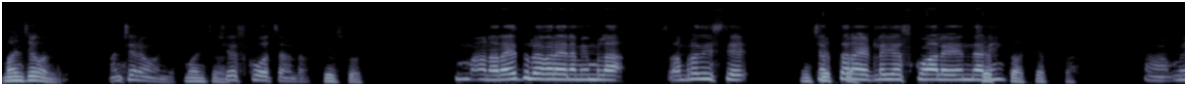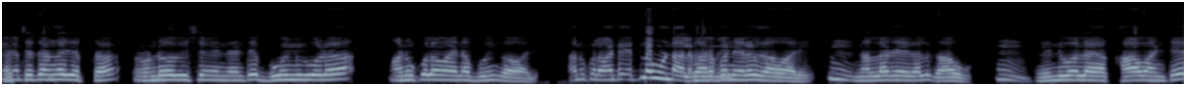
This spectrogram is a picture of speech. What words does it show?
మంచిగా ఉంది. మంచిగానే ఉంది. మంచిగా. చేసుకోవచ్చు అంట చేసుకోవచ్చు. మన రైతులు ఎవరైనా మిమ్మల్ని సంప్రదిస్తే చెప్తారా? ఎట్లా చేసుకోవాలి ఏందని? చెప్తా చెప్తా. ఖచ్చితంగా చెప్తా. రెండవ విషయం ఏంటంటే భూమి కూడా అనుకూలమైన భూమి కావాలి. అనుకూలం అంటే ఎట్లా ఉండాలి గర్భ? నెలలు కావాలి. నల్ల రేగలు కావు. ఎందువల్ల కావంటే.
